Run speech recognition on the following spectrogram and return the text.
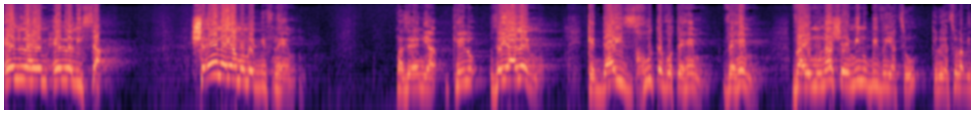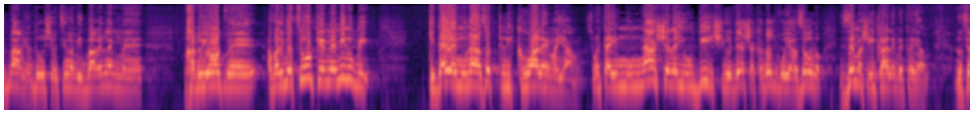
אין להם אלא ליסע, שאין הים עומד בפניהם. מה זה אין ים? כאילו, זה ייעלם. כדאי זכות אבותיהם והם, והאמונה שהאמינו בי ויצאו, כאילו יצאו למדבר, ידעו שיוצאים למדבר, אין להם uh, חנויות, ו... אבל הם יצאו כי הם האמינו בי. כדאי האמונה הזאת לקרוע להם הים. זאת אומרת, האמונה של היהודי, שהוא יודע שהקדוש ברוך הוא יעזור לו, זה מה שיקרא להם את הים. אני רוצה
